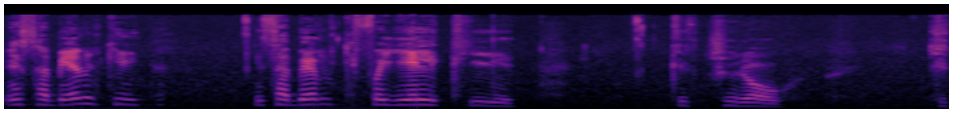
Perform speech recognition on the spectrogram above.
E sabendo que. E sabendo que foi ele que. que tirou. Que,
